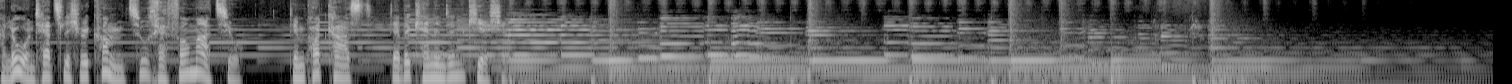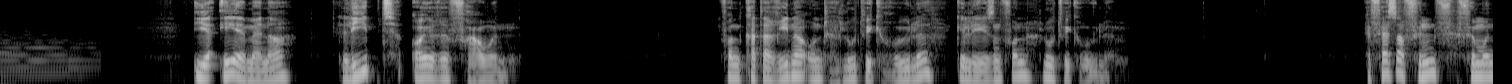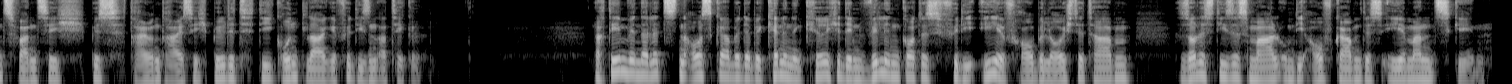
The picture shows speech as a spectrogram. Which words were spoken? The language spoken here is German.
Hallo und herzlich willkommen zu Reformatio, dem Podcast der Bekennenden Kirche. Ihr Ehemänner, liebt eure Frauen. Von Katharina und Ludwig Rühle, gelesen von Ludwig Rühle. Epheser 5, 25 bis 33 bildet die Grundlage für diesen Artikel. Nachdem wir in der letzten Ausgabe der Bekennenden Kirche den Willen Gottes für die Ehefrau beleuchtet haben, soll es dieses Mal um die Aufgaben des Ehemanns gehen.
